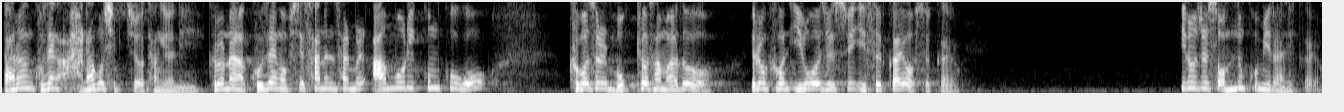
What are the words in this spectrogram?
나는 고생 안 하고 싶죠, 당연히. 그러나 고생 없이 사는 삶을 아무리 꿈꾸고 그것을 목표 삼아도 여러분 그건 이루어질 수 있을까요, 없을까요? 이루어질 수 없는 꿈이라니까요.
